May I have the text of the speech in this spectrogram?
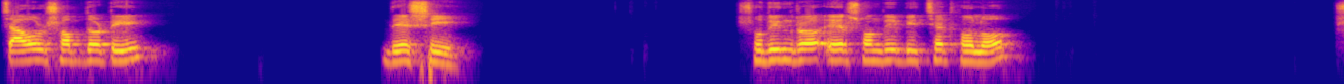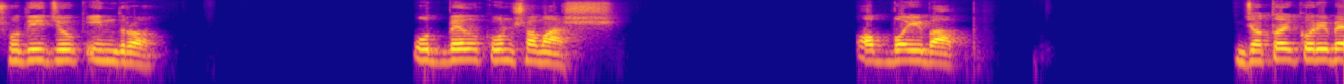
চাউল শব্দটি দেশি। সুধীন্দ্র এর সন্ধি বিচ্ছেদ হল সুধি যুগ ইন্দ্র, উদ্বেল কোন সমাস, অব্যয়ী বাপ। যতই করিবে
